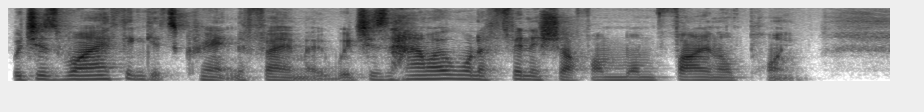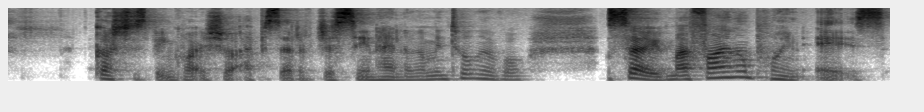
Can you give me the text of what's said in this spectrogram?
which is why I think it's creating the FOMO, which is how I want to finish off on one final point. Gosh, it's been quite a short episode. I've just seen how long I've been talking for. So, my final point is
